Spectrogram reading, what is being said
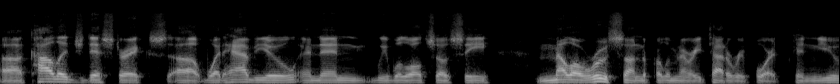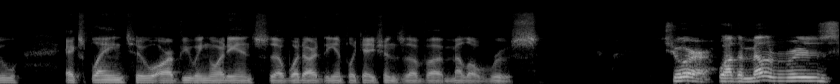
uh, college districts, uh, what have you. And then we will also see Mello-Roos on the preliminary title report. Can you explain to our viewing audience what are the implications of Mello-Roos? Sure. Well, the Mello-Roos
